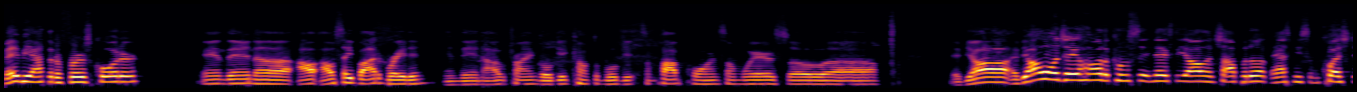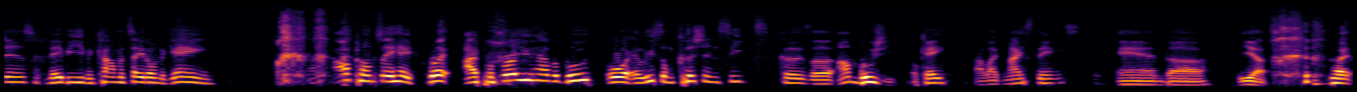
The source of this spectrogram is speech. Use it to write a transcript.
maybe after the first quarter, and then uh, I'll I'll say bye to Brayden, and then I'll try and go get comfortable, get some popcorn somewhere. So. Uh, if y'all if y'all want Jay Hall to come sit next to y'all and chop it up, ask me some questions, maybe even commentate on the game, I'll come say hey. But I prefer you have a booth or at least some cushion seats because uh, I'm bougie. Okay, I like nice things, and uh, yeah. But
